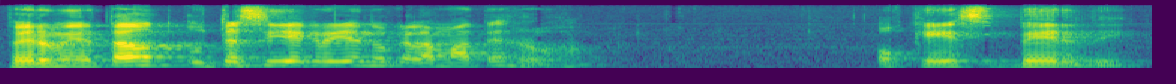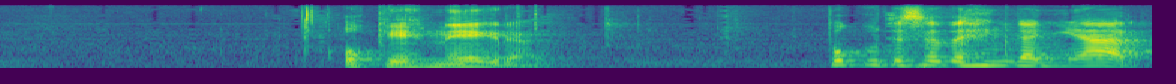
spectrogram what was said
Pero mientras tanto, usted sigue creyendo que la mata es roja, o que es verde, o que es negra. Porque usted se deja engañar.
